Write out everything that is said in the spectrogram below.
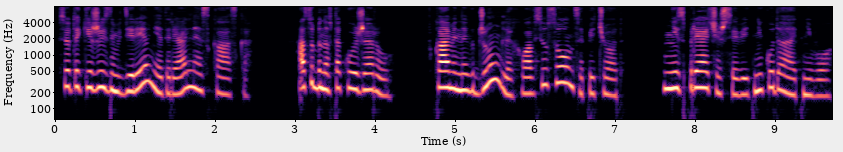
Все-таки жизнь в деревне – это реальная сказка. Особенно в такую жару. В каменных джунглях вовсю солнце печет. Не спрячешься ведь никуда от него.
